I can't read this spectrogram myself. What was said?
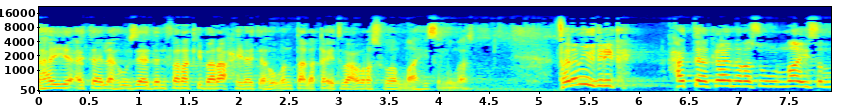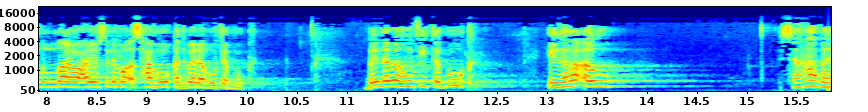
فهيأت له زادا فركب راحلته وانطلق يتبع رسول الله صلى الله عليه وسلم. فلم يدرك حتى كان رسول الله صلى الله عليه وسلم وأصحابه قد بلغوا تبوك. بينما هم في تبوك إذ رأوا سرابا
